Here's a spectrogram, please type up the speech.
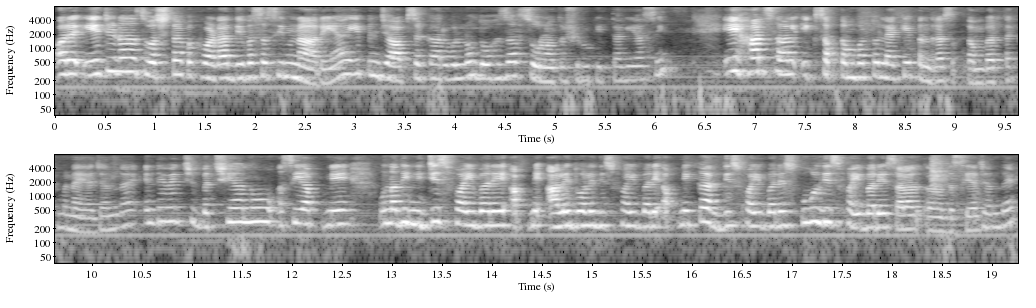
ਔਰ ਇਹ ਜਿਹੜਾ ਸਵੱਛਤਾ ਪਖਵਾੜਾ ਦਿਵਸ ਅਸੀਂ ਮਨਾ ਰਹੇ ਹਾਂ, ਇਹ ਪੰਜਾਬ ਸਰਕਾਰ ਵੱਲੋਂ 2016 ਤੋਂ ਸ਼ੁਰੂ ਕੀਤਾ ਗਿਆ ਸੀ। ਇਹ ਹਰ ਸਾਲ 1 ਸਤੰਬਰ ਤੋਂ ਲੈ ਕੇ 15 ਸਤੰਬਰ ਤੱਕ ਮਨਾਇਆ ਜਾਂਦਾ ਹੈ। ਇਹਦੇ ਵਿੱਚ ਬੱਚਿਆਂ ਨੂੰ ਅਸੀਂ ਆਪਣੇ, ਉਹਨਾਂ ਦੀ ਨਿੱਜੀ ਸਫ਼ਾਈ ਬਾਰੇ, ਆਪਣੇ ਆਲੇ ਦੁਆਲੇ ਦੀ ਸਫ਼ਾਈ ਬਾਰੇ, ਆਪਣੇ ਘਰ ਦੀ ਸਫ਼ਾਈ ਬਾਰੇ, ਸਕੂਲ ਦੀ ਸਫ਼ਾਈ ਬਾਰੇ ਸਾਰਾ ਦੱਸਿਆ ਜਾਂਦਾ ਹੈ।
